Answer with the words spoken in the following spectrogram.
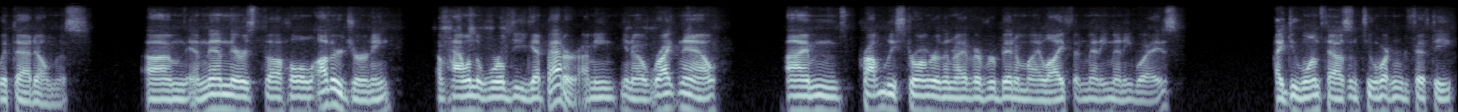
with that illness. Um, and then there's the whole other journey of how in the world do you get better? I mean, you know, right now, I'm probably stronger than I've ever been in my life in many, many ways. I do 1,250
